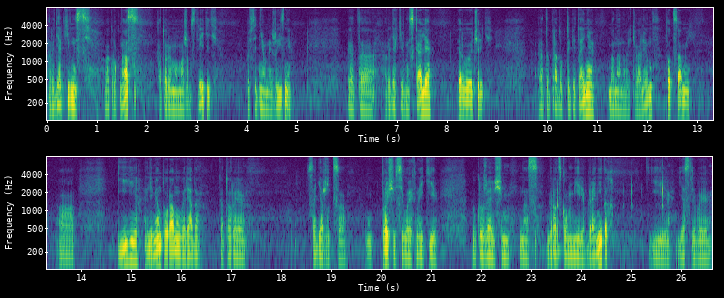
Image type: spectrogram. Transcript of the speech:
Радиоактивность вокруг нас, которую мы можем встретить в повседневной жизни, это радиоактивность калия, в первую очередь, это продукты питания, банановый эквивалент, тот самый, а, и элементы уранового ряда, которые содержатся, ну, проще всего их найти в окружающем нас городском мире в гранитах. И если вы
